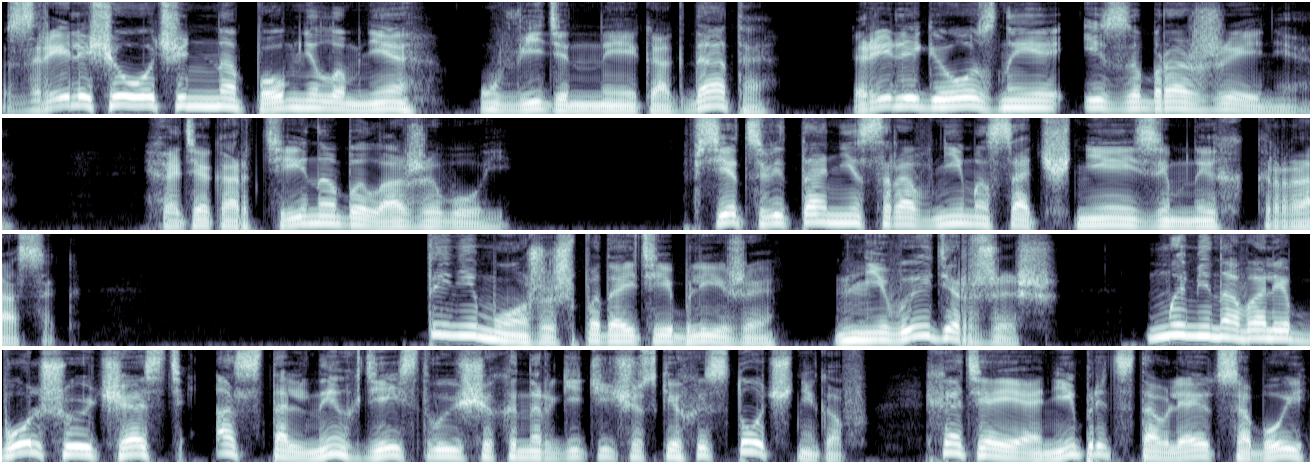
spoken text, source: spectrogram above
Зрелище очень напомнило мне увиденные когда-то религиозные изображения, хотя картина была живой. Все цвета несравнимо сочнее земных красок. Ты не можешь подойти ближе, не выдержишь. Мы миновали большую часть остальных действующих энергетических источников, хотя и они представляют собой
